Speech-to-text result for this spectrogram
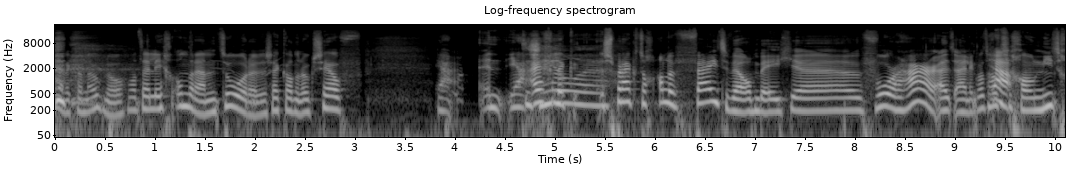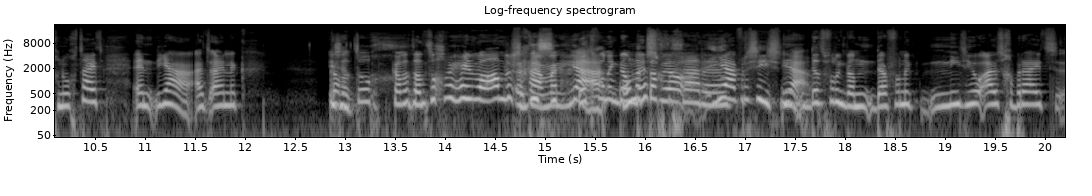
Ja, dat kan ook nog. Want hij ligt onderaan een toren. Dus hij kan er ook zelf... Ja, en ja, eigenlijk heel, eh, spraken toch alle feiten wel een beetje voor haar uiteindelijk. Want had ze gewoon niet genoeg tijd. En ja, uiteindelijk is het, toch... Kan het dan toch weer helemaal anders gaan? maar ja, dat vond ik dan best wel... Graden. Ja, precies. Ja. Dat vond ik dan... Daar vond ik niet heel uitgebreid... Uh,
